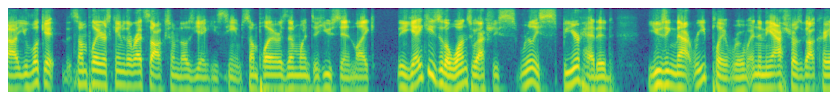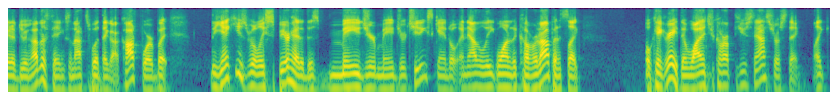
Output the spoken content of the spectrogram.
Uh, you look at some players came to the Red Sox from those Yankees teams. Some players then went to Houston. Like the Yankees are the ones who actually really spearheaded using that replay room, and then the Astros got creative doing other things, and that's what they got caught for. But the Yankees really spearheaded this major, major cheating scandal, and now the league wanted to cover it up, and it's like, okay, great. Then why didn't you cover up the Houston Astros thing? Like,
